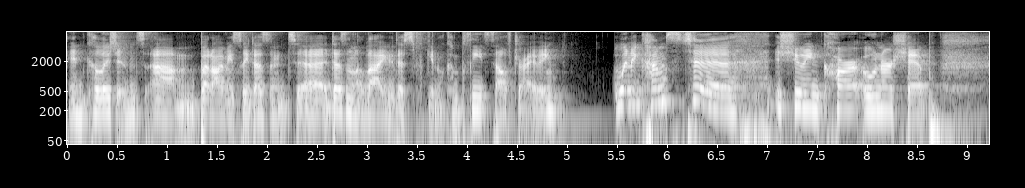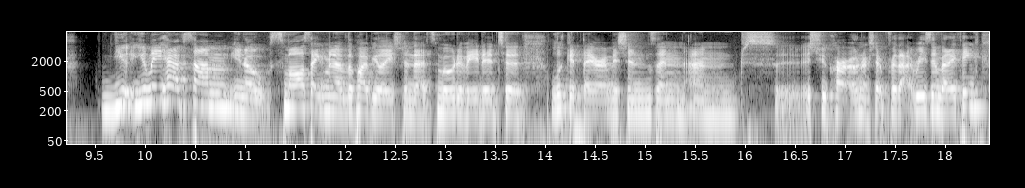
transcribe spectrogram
in collisions, um, but obviously doesn't uh, doesn't allow you this you know complete self driving. When it comes to issuing car ownership you, you may have some, you know, small segment of the population that's motivated to look at their emissions and, and issue car ownership for that reason. But I think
